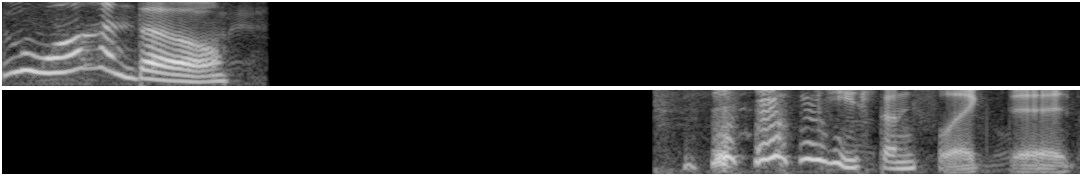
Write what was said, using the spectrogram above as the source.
Who won though? He's conflicted.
